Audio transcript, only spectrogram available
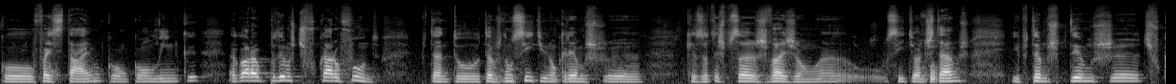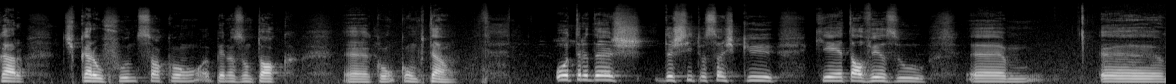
com o FaceTime com, com o link agora podemos desfocar o fundo portanto estamos num sítio e não queremos que as outras pessoas vejam uh, o sítio onde estamos e portanto podemos uh, desfocar, desfocar o fundo só com apenas um toque uh, com, com um botão. Outra das, das situações que, que é talvez o um, ehm, um, ehm,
